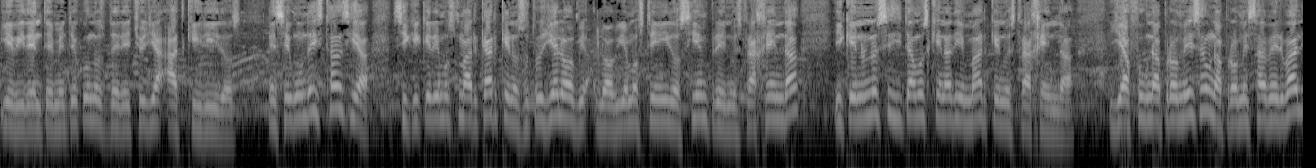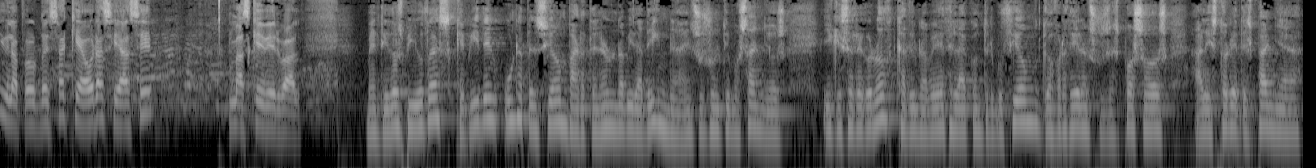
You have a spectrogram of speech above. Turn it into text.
y evidentemente con los derechos ya adquiridos. En segunda instancia, sí que queremos marcar que nosotros ya lo, lo habíamos tenido siempre en nuestra agenda y que no necesitamos que nadie marque nuestra agenda. Ya fue una promesa, una promesa verbal y una promesa que ahora se hace más que verbal. 22 viudas que piden una pensión para tener una vida digna en sus últimos años y que se reconozca de una vez la contribución que ofrecieron sus esposos a la historia de España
